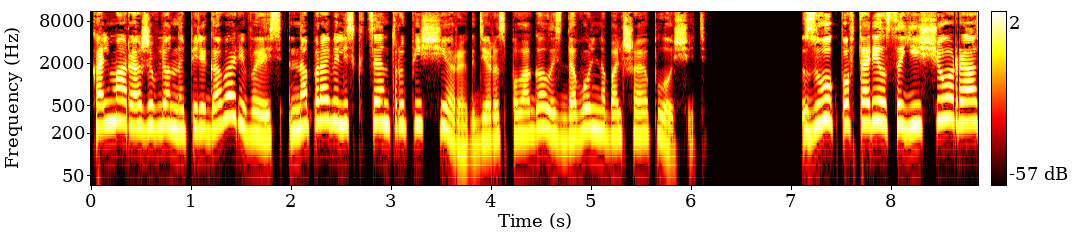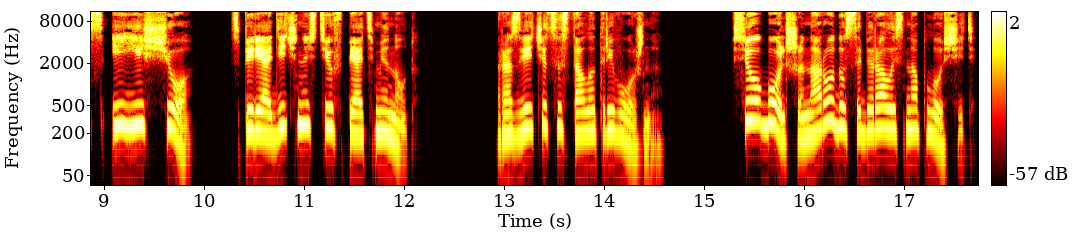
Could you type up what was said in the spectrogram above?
кальмары, оживленно переговариваясь, направились к центру пещеры, где располагалась довольно большая площадь. Звук повторился еще раз и еще, с периодичностью в пять минут. Разведчице стало тревожно. Все больше народу собиралось на площадь.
